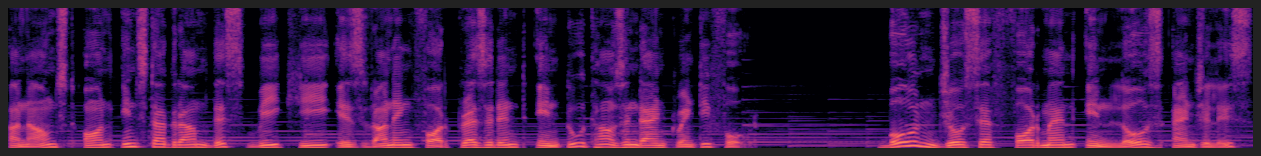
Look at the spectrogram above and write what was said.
announced on Instagram this week he is running for president in 2024. Born Joseph Foreman in Los Angeles,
